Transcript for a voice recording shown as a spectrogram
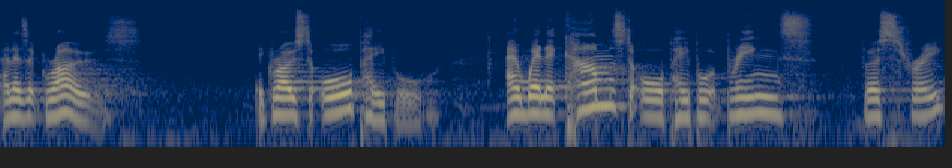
And as it grows, it grows to all people. And when it comes to all people, it brings, verse 3,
